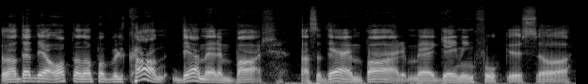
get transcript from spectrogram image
Og Den de har åpna nå på Vulkan, det er mer en bar. Altså Det er en bar med gamingfokus og,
